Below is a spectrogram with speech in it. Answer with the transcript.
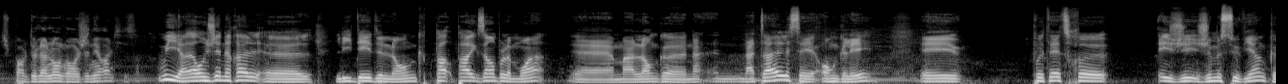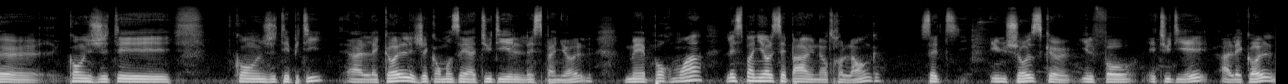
tu parles de la langue en général, c'est ça? Oui, en général, euh, l'idée de langue. Par, exemple, moi, euh, ma langue na- natale, c'est anglais. Et peut-être, et je, me souviens que quand j'étais, quand j'étais petit à l'école, j'ai commencé à étudier l'espagnol. Mais pour moi, l'espagnol, c'est pas une autre langue. C'est une chose que il faut étudier à l'école.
